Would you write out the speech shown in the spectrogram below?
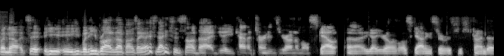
but no, it's it, he, he. When he brought it up, I was like, that's actually it's not a bad idea. You kind of turn into your own little scout. Uh, you got your own little scouting service, just trying to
